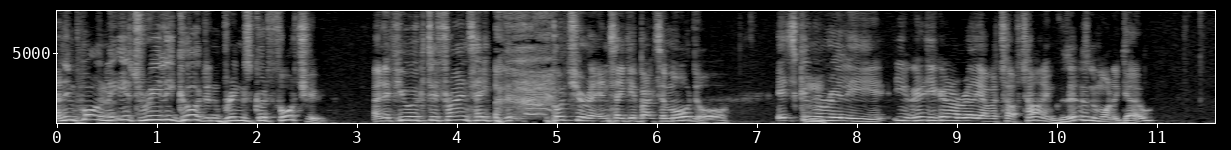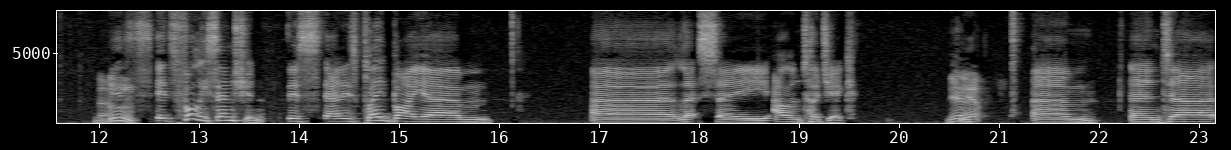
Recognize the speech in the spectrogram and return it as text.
and importantly, it's really good and brings good fortune. And if you were to try and take butcher it and take it back to Mordor, it's gonna Hmm. really you're, you're gonna really have a tough time because it doesn't want to go. No. It's, it's fully sentient. This and it's played by um, uh, let's say Alan Tudyk. Yeah. Yeah. um, and uh,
